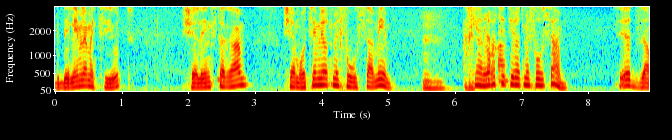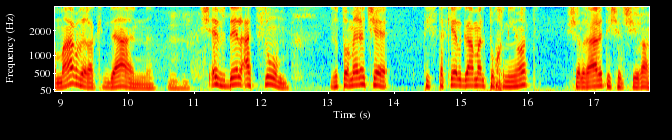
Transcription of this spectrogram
גדלים למציאות של אינסטגרם שהם רוצים להיות מפורסמים. אחי, אני לא נכון. רציתי להיות מפורסם. רציתי להיות זמר ורקדן. יש הבדל עצום. זאת אומרת שתסתכל גם על תוכניות של ריאליטי של שירה.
